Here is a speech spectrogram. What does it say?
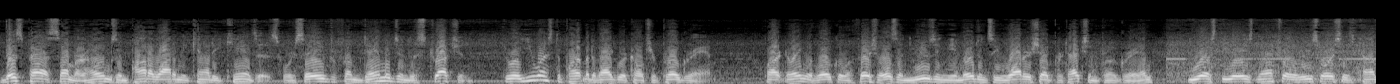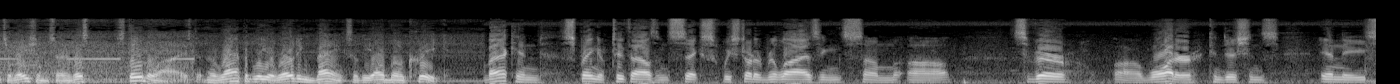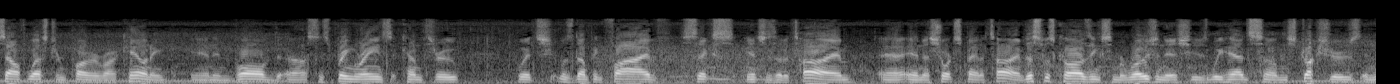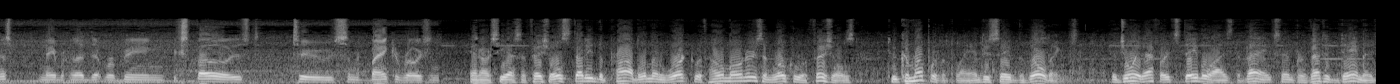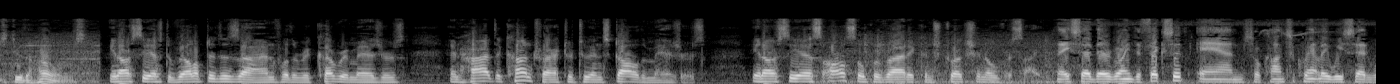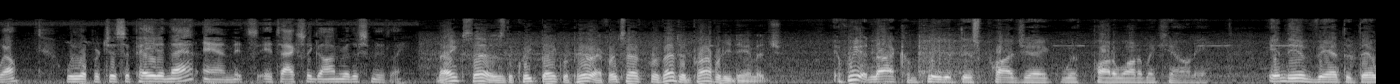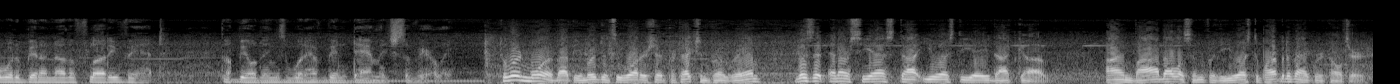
This past summer, homes in Pottawatomie County, Kansas were saved from damage and destruction through a U.S. Department of Agriculture program. Partnering with local officials and using the Emergency Watershed Protection Program, USDA's Natural Resources Conservation Service stabilized the rapidly eroding banks of the Elbo Creek. Back in spring of 2006, we started realizing some uh, severe uh, water conditions in the southwestern part of our county and involved uh, some spring rains that come through, which was dumping five, six inches at a time uh, in a short span of time. This was causing some erosion issues. We had some structures in this neighborhood that were being exposed to some bank erosion. NRCS officials studied the problem and worked with homeowners and local officials to come up with a plan to save the buildings. The joint effort stabilized the banks and prevented damage to the homes. NRCS developed a design for the recovery measures and hired the contractor to install the measures. NRCS also provided construction oversight. They said they were going to fix it, and so consequently we said, well, we will participate in that, and it's, it's actually gone rather smoothly. Banks says the Creek Bank repair efforts have prevented property damage. If we had not completed this project with Pottawatomie County, in the event that there would have been another flood event, the buildings would have been damaged severely. To learn more about the Emergency Watershed Protection Program, visit nrcs.usda.gov. I'm Bob Ellison for the U.S. Department of Agriculture.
